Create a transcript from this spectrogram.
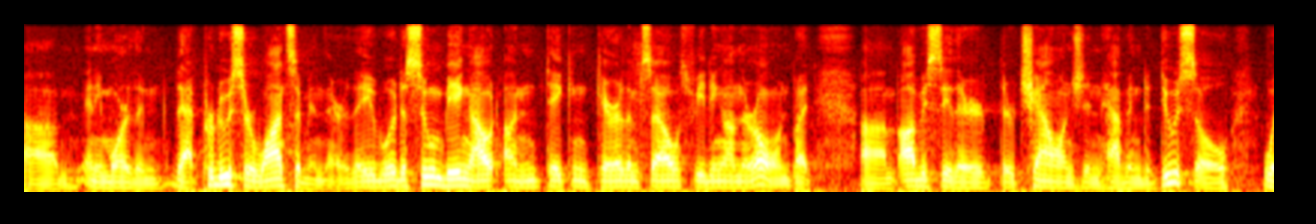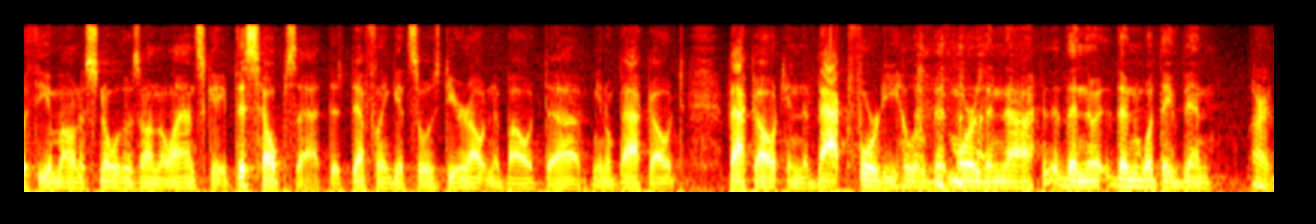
um, any more than that producer wants them in there. They would assume being out on taking care of themselves, feeding on their own, but um, obviously they're, they're challenged in having to do so with the amount of snow that's on the landscape. This helps that. This definitely gets those deer out and about, uh, you know, back out, back out in the back 40 a little bit more than, uh, than, the, than what they've been. All right.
